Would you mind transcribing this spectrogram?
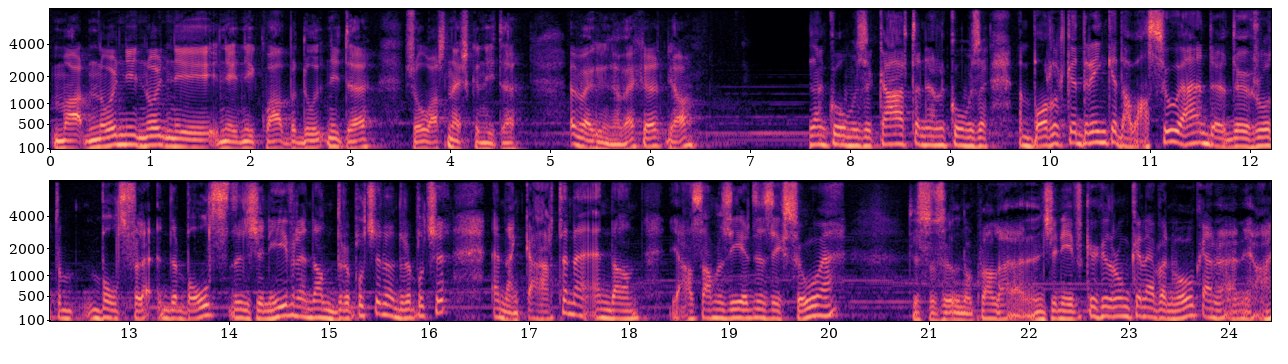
maar nooit, niet, nooit niet, niet, niet kwaad bedoeld, niet. Hè. Zo was Neske niet. Hè. En wij gingen weg, hè, ja. Dan komen ze kaarten en dan komen ze een borrelje drinken. Dat was zo, hè. De, de grote bols, de bols, de Genever en dan druppeltje, een druppeltje. En dan kaarten en dan, ja, ze amuseerden zich zo, hè. Dus ze zullen ook wel eh, een Geneveke gedronken hebben ook. En, en ja,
